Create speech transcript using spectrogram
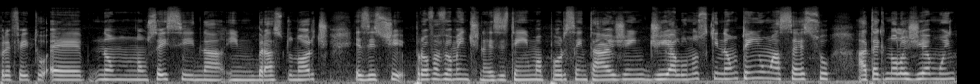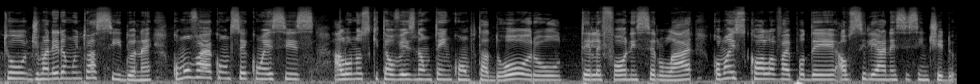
prefeito, é, não, não sei se na, em Braço do Norte existe, provavelmente, né? Existem uma porcentagem de alunos que não têm um acesso à tecnologia muito, de maneira muito assídua, né? Como vai acontecer com esses alunos que talvez não têm computador ou telefone celular? Como a escola vai poder auxiliar nesse sentido?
